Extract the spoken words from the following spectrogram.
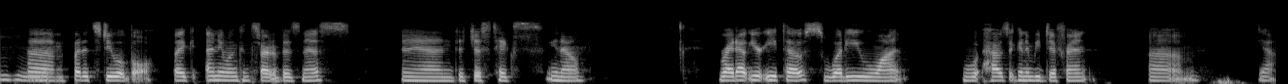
mm-hmm. um, but it's doable. Like anyone can start a business, and it just takes, you know, write out your ethos. What do you want? How's it going to be different? Um, yeah.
